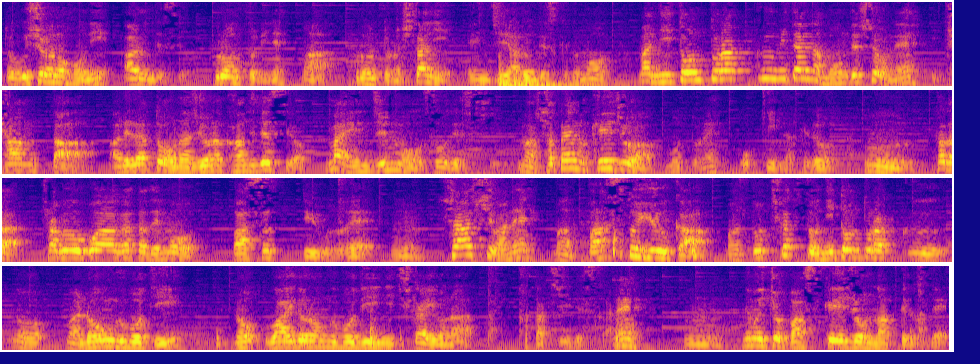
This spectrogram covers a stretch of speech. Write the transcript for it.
と後ろの方にあるんですよ。フロントにね、まあフロントの下にエンジンあるんですけども、まあ2トントラックみたいなもんでしょうね。キャンター、あれだと同じような感じですよ。まあエンジンもそうですし、まあ車体の形状はもっとね、大きいんだけど、うん。ただ、キャブオーバー型でもバスっていうことで、うん。シャーシはね、まあバスというか、まあどっちかというと2トントラックの、まあロングボディ、ワイドロングボディに近いような形ですかね。うん。でも一応バス形状になってるんで、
